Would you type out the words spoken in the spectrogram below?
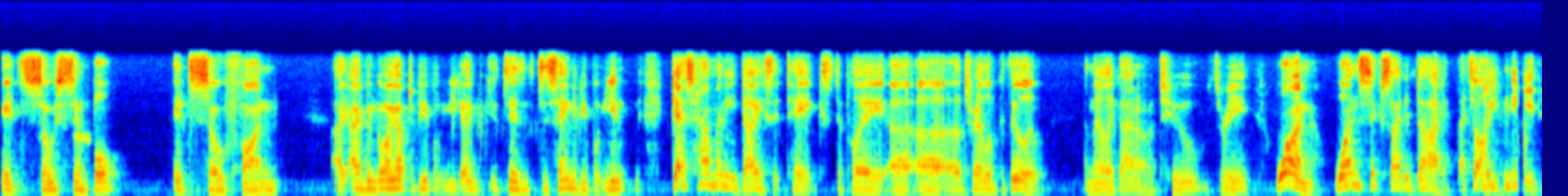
it's so simple, it's so fun. I, have been going up to people, to, to, saying to people, you guess how many dice it takes to play a, a, a Trail of Cthulhu, and they're like, I don't know, two, three, one, one six-sided die. That's all you need.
